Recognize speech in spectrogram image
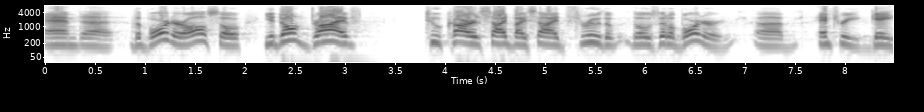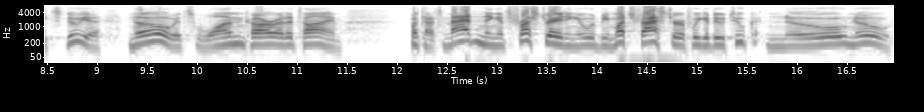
And uh, the border also, you don't drive two cars side by side through the, those little border uh, entry gates, do you? No, it's one car at a time. But that's maddening. It's frustrating. It would be much faster if we could do two. No, no.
